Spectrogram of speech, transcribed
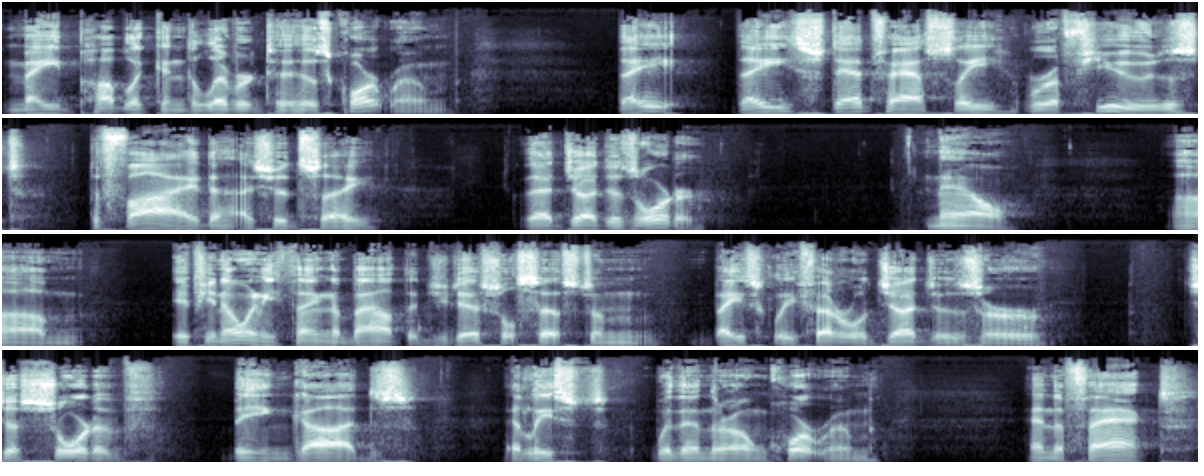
made public and delivered to his courtroom. They they steadfastly refused, defied, I should say, that judge's order. Now, um, if you know anything about the judicial system, basically federal judges are just short of being gods, at least within their own courtroom. And the fact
